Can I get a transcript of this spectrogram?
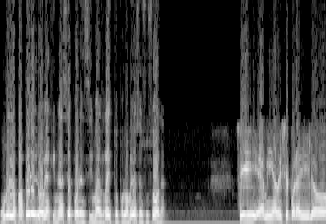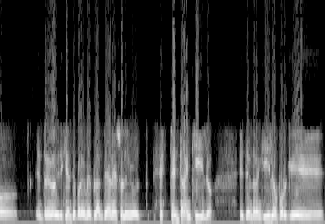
uno en los papeles lo ve a gimnasia por encima del resto por lo menos en su zona sí a mí a veces por ahí lo entre los dirigentes por ahí me plantean eso le digo estén tranquilos estén tranquilos porque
